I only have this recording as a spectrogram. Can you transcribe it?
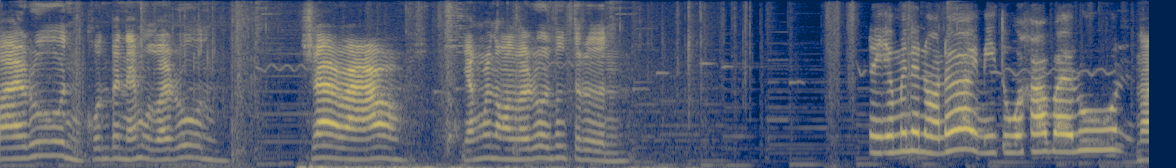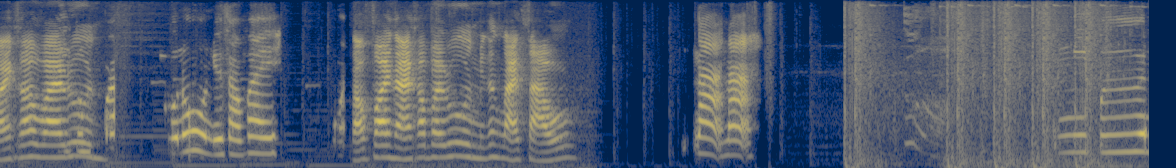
วัยรุ่น คนไปไหนหมดวัยรุ่นใช่แล้วยังไม่นอนวัยรุ่นเพิ่งตื่นแต่ยังไม่ได้นอนเลย มีตัวครับวัยรุ่นไหนครับวัยรุ่นอยู่นู่นอยู่เสาไฟเสาไฟไหนครับวัยรุ่นมีตั้งหลายเสาน่ะน่ะมันมีปืน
